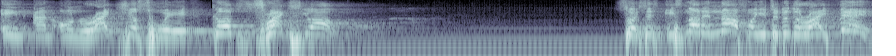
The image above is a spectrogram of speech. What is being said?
in an unrighteous way, God strikes you out. So he says, it's not enough for you to do the right thing.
